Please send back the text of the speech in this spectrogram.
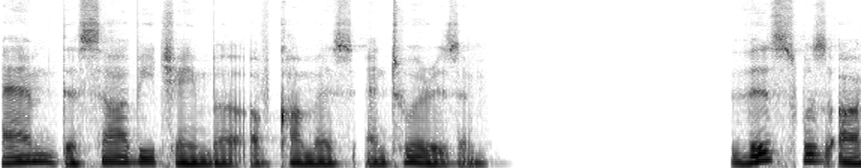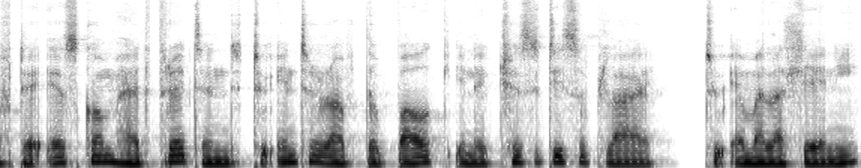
and the Sabie Chamber of Commerce and Tourism. This was after Eskom had threatened to interrupt the bulk electricity supply to Emalahleni,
